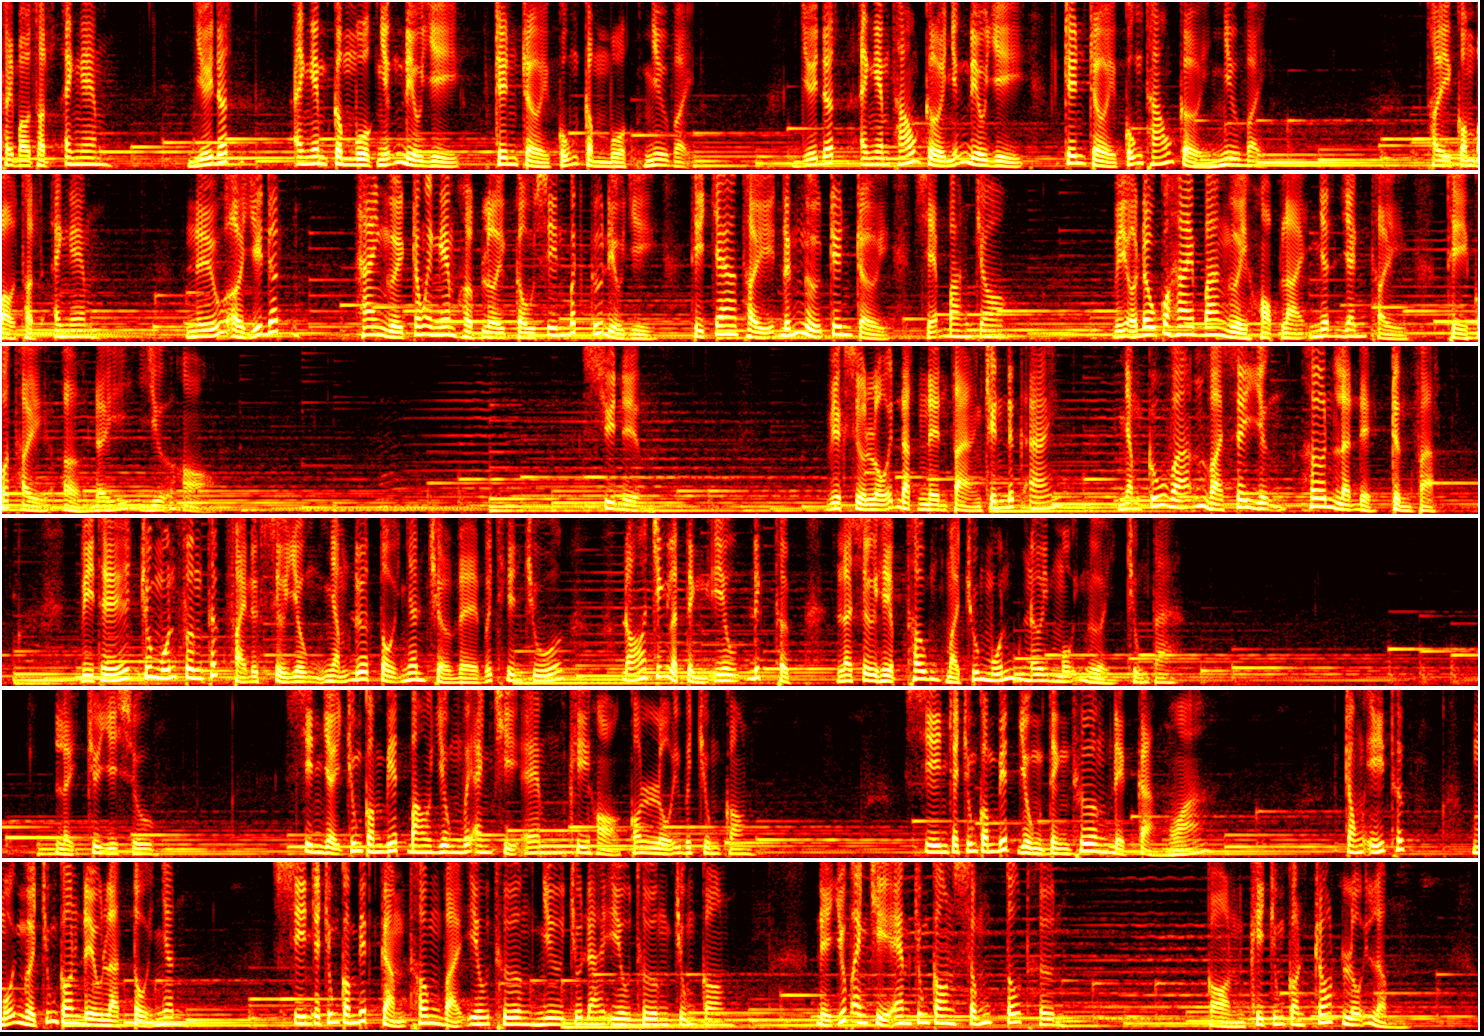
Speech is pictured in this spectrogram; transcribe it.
Thầy bảo thật anh em, dưới đất anh em cầm buộc những điều gì trên trời cũng cầm buộc như vậy. Dưới đất anh em tháo cởi những điều gì trên trời cũng tháo cởi như vậy. Thầy còn bảo thật, anh em, Nếu ở dưới đất, Hai người trong anh em hợp lời cầu xin bất cứ điều gì, Thì cha thầy đứng ngự trên trời Sẽ ban cho. Vì ở đâu có hai ba người họp lại nhân danh thầy, Thì có thầy ở đấy giữa họ. Suy niệm. Việc sửa lỗi đặt nền tảng trên đức ái, nhằm cứu vãn và xây dựng hơn là để trừng phạt. Vì thế, Chúa muốn phương thức phải được sử dụng nhằm đưa tội nhân trở về với Thiên Chúa. Đó chính là tình yêu đích thực, là sự hiệp thông mà Chúa muốn nơi mỗi người chúng ta. Lạy Chúa Giêsu, xin dạy chúng con biết bao dung với anh chị em khi họ có lỗi với chúng con. Xin cho chúng con biết dùng tình thương để cảm hóa. Trong ý thức mỗi người chúng con đều là tội nhân. Xin cho chúng con biết cảm thông và yêu thương như chúa đã yêu thương chúng con, để giúp anh chị em chúng con sống tốt hơn. Còn khi chúng con trót lỗi lầm,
